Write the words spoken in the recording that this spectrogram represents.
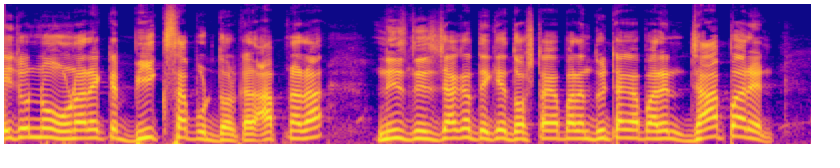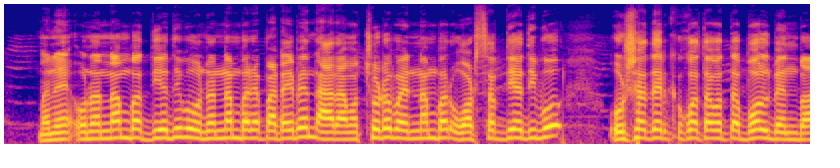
এই জন্য ওনার একটা বিগ সাপোর্ট দরকার। আপনারা নিজ নিজ জায়গা থেকে দশ টাকা পারেন দুই টাকা পারেন যা পারেন মানে ওনার নাম্বার দিয়ে দিব ওনার নাম্বারে পাঠাইবেন আর আমার ছোটো ভাইয়ের নাম্বার হোয়াটসঅ্যাপ দিয়ে দিব। ওর সাথে কথাবার্তা বলবেন বা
